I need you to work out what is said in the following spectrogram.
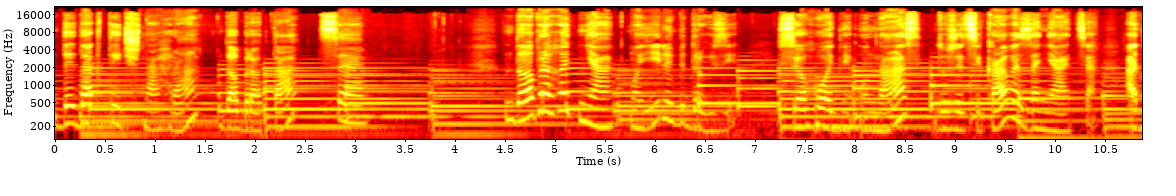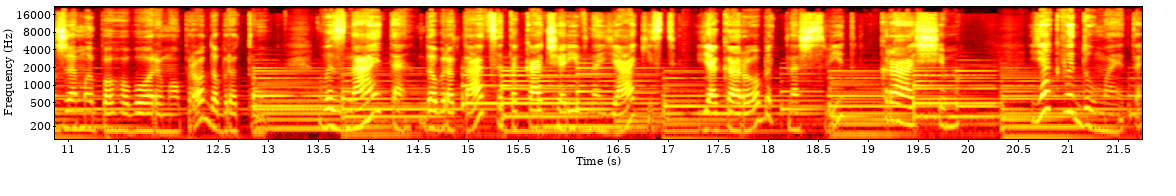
Дидактична гра Доброта це. Доброго дня, мої любі друзі! Сьогодні у нас дуже цікаве заняття, адже ми поговоримо про доброту. Ви знаєте, доброта це така чарівна якість, яка робить наш світ кращим. Як ви думаєте,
